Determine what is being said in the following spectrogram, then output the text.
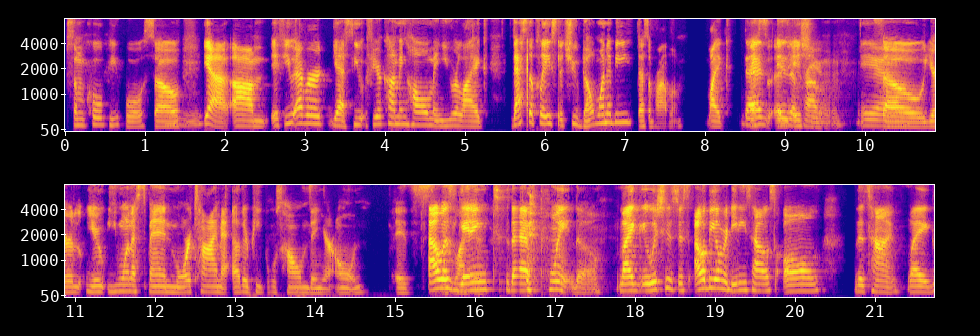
some cool people so mm-hmm. yeah um if you ever yes you if you're coming home and you're like that's the place that you don't want to be that's a problem like that that's is an issue. Problem. Yeah. So you're you you want to spend more time at other people's home than your own. It's I was getting to that point though. Like which is just I would be over Dee Dee's house all the time. Like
